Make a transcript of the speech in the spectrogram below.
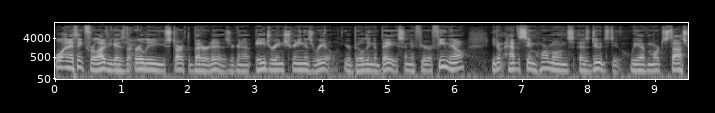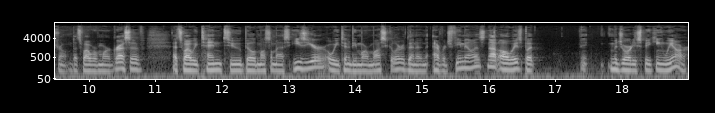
Well, and I think for a lot of you guys, the Okay. earlier you start, the better it is. You're gonna age range training is real. You're building a base, and if you're a female, you don't have the same hormones as dudes do. We have more testosterone. That's why we're more aggressive. That's why we tend to build muscle mass easier, or we tend to be more muscular than an average female is. Not always, but eh, majority speaking, we are.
